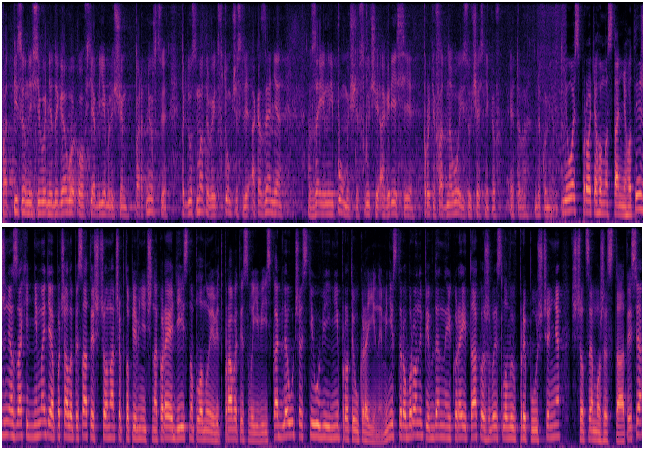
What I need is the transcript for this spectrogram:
Подписанный сегодня договор о всеобъемлющем партнерстве предусматривает в том числе оказание взаимной помощи в случае агрессии против одного из участников этого документа. І ось протягом останнього тижня західні медіа почали писати, що, начебто, Північна Корея дійсно планує відправити свої війська для участі у війні проти України. Міністр оборони Південної Кореї також висловив припущення, що це може статися.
